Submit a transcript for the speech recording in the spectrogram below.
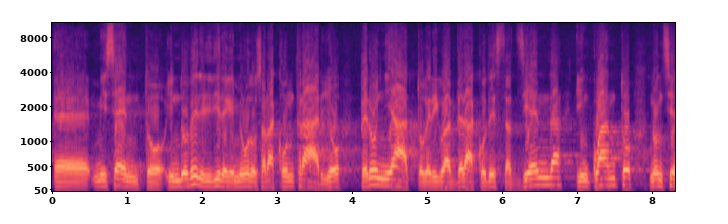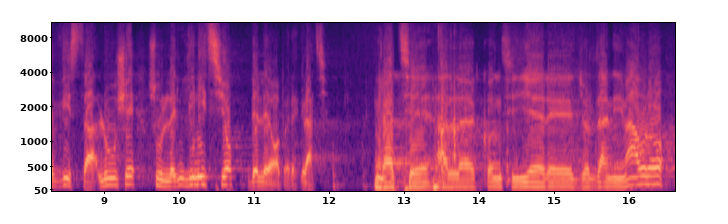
eh, mi sento in dovere di dire che il mio voto sarà contrario per ogni atto che riguarderà codesta azienda in quanto non si è vista luce sull'inizio delle opere. Grazie. Al consigliere Giordani Mauro.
